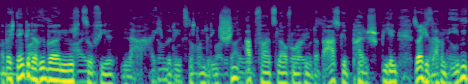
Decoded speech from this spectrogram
Aber ich denke darüber nicht so viel nach. Ich würde jetzt nicht unbedingt Skiabfahrtslauf machen oder Basketball spielen, solche Sachen eben.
